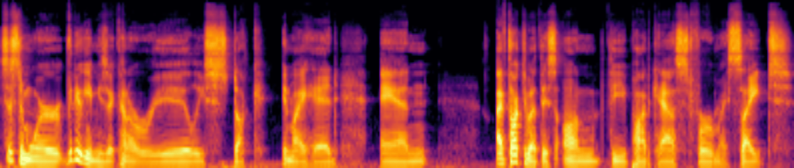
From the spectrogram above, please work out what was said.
system where video game music kind of really stuck in my head. And I've talked about this on the podcast for my site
